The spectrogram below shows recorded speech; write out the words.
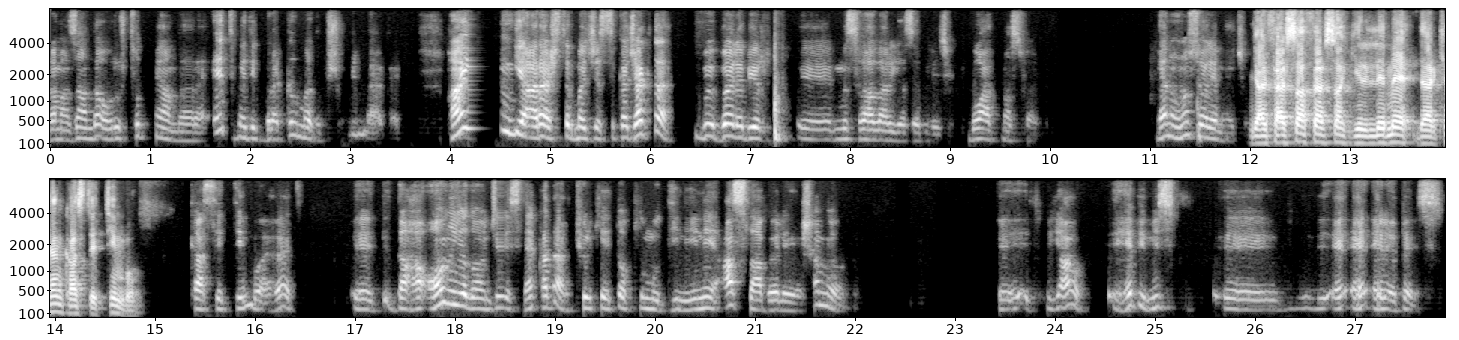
Ramazan'da oruç tutmayanlara etmedik bırakılmadık şu günlerde. Hangi araştırmacı sıkacak da böyle bir e, mısralar yazabilecek bu atmosferde? Ben onu söylemeye çalışıyorum. Yani fersah fersah gerileme derken kastettiğim bu. Kastettiğim bu evet. E, daha 10 yıl öncesine kadar Türkiye toplumu dinini asla böyle yaşamıyordu. E, ya hepimiz e, el öperiz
